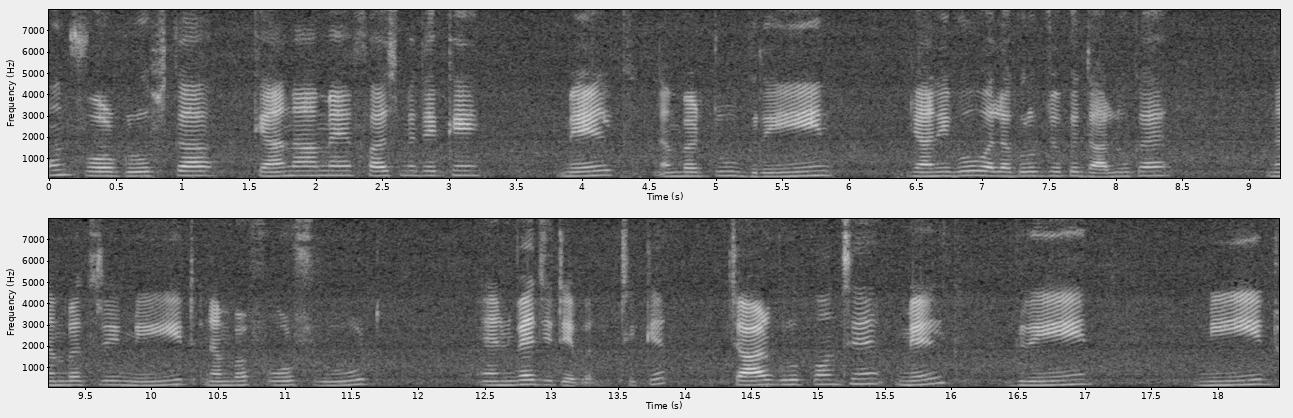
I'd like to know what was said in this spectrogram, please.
उन फोर ग्रुप्स का क्या नाम है? फ़र्स्ट में देखें मिल्क नंबर टू ग्रीन यानी वो वाला ग्रुप जो कि दालों का है। Number three meat number four fruit and vegetable ठीक है? चार ग्रुप कौन से हैं? Milk green meat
